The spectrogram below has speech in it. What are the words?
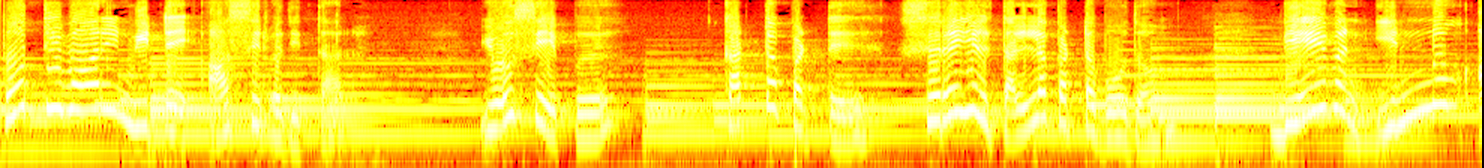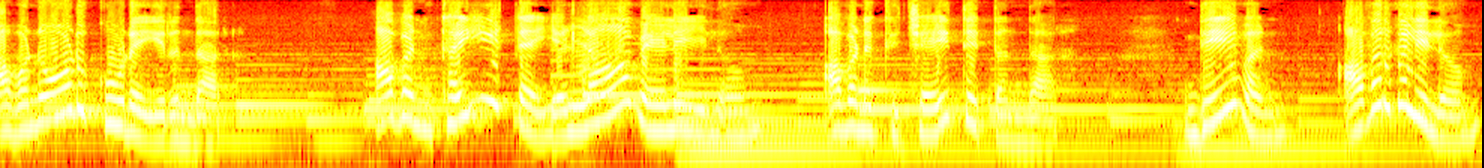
போத்திவாரின் வீட்டை ஆசிர்வதித்தார். யோசேப்பு கட்டப்பட்டு சிறையில் தள்ளப்பட்ட போதும் தேவன் இன்னும் அவனோடு கூட இருந்தார். அவன் கையிட்ட எல்லா வேளையிலும் அவனுக்கு ஜெயத்தை தந்தார். தேவன் அவர்களிலும்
